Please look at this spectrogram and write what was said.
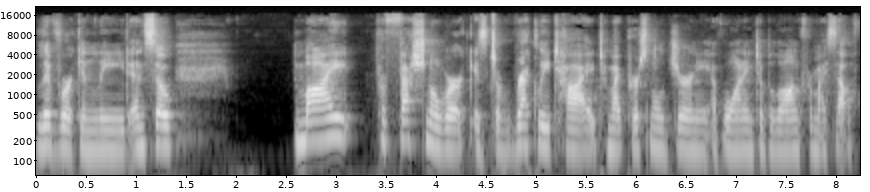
live, work, and lead? And so my professional work is directly tied to my personal journey of wanting to belong for myself.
